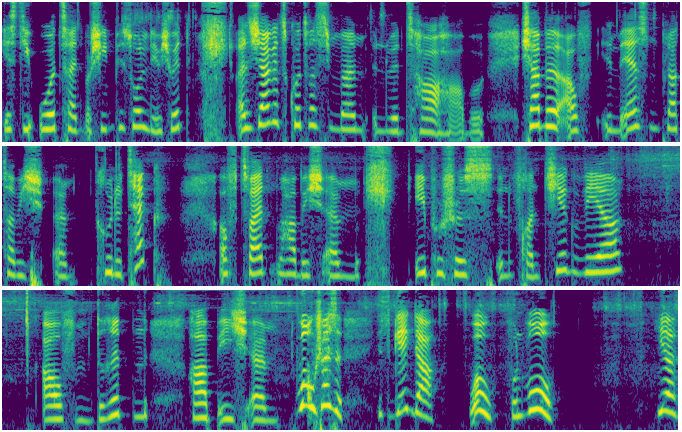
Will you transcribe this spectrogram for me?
Hier ist die Uhrzeit Maschinenpistole, nehme ich mit. Also ich sage jetzt kurz, was ich in meinem Inventar habe. Ich habe auf im ersten Platz habe ich ähm, grüne Tech. Auf zweiten habe ich ähm, episches Infrantiergewehr. Auf dem dritten habe ich ähm, wow Scheiße, ist ein Gegner. Wow, von wo? Hier,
